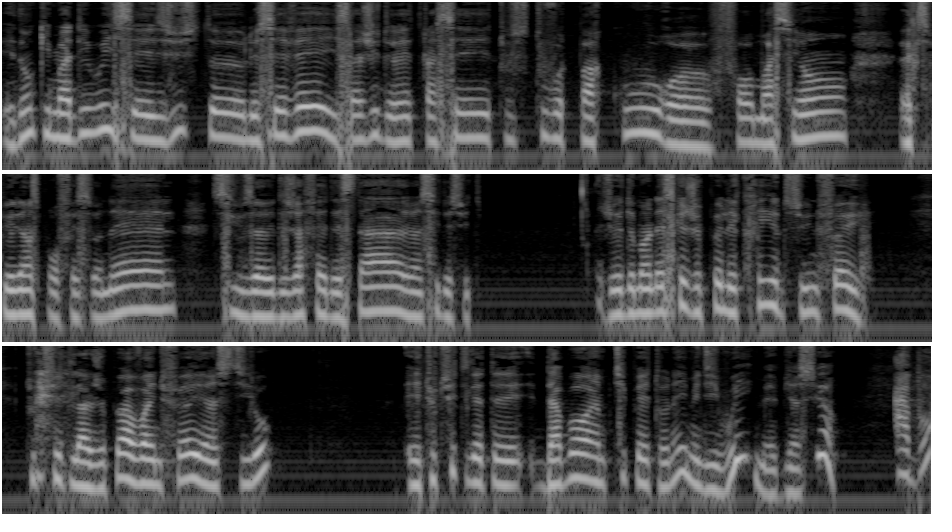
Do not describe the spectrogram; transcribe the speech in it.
Et donc il m'a dit oui, c'est juste le CV. Il s'agit de retracer tout, tout votre parcours, formation, expérience professionnelle, si vous avez déjà fait des stages, ainsi de suite. Je lui ai demandé est-ce que je peux l'écrire sur une feuille? Tout de suite là, je peux avoir une feuille et un stylo. Et tout de suite, il était d'abord un petit peu étonné. Il me dit oui, mais bien sûr. Ah bon?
